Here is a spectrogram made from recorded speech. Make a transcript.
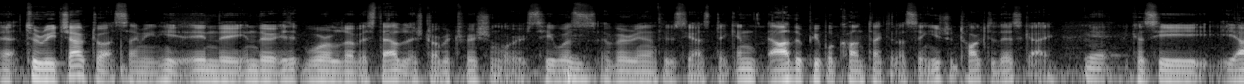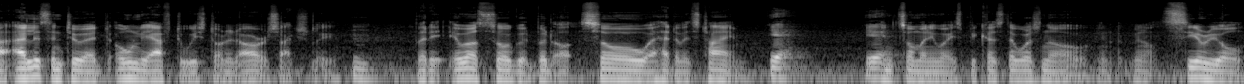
uh, to reach out to us. I mean, he in the in the world of established arbitration lawyers, he was Mm. very enthusiastic, and other people contacted us saying you should talk to this guy Yeah. because he. Yeah, I listened to it only after we started ours actually, Mm. but it, it was so good, but uh, so ahead of its time. Yeah. Yeah. in so many ways because there was no you know, you know serial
